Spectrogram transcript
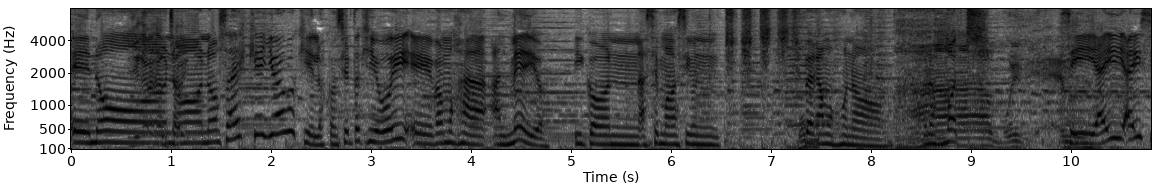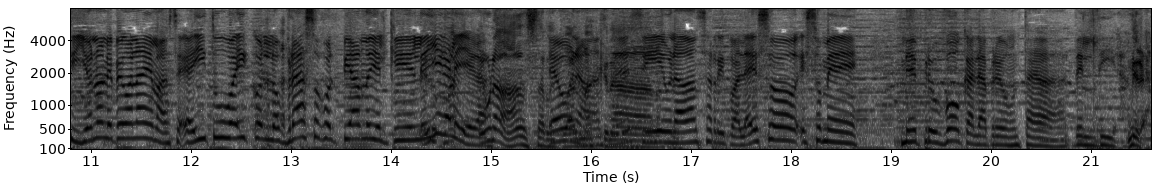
eh, no, no, no. ¿Sabes qué yo hago? Que los conciertos que yo voy, eh, vamos a- al medio. Y con. Hacemos así un. Pegamos unos, unos Ah, moch. muy bien. Sí, ahí, ahí sí, yo no le pego a nadie más. Ahí tú vas ahí con los brazos golpeando y el que le Es llega, una- le llega. Es una danza ritual una más que nada. Sí, una danza ritual. Eso, eso me, me provoca la pregunta del día. Mira,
